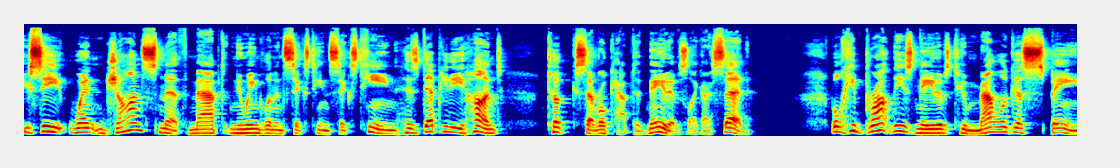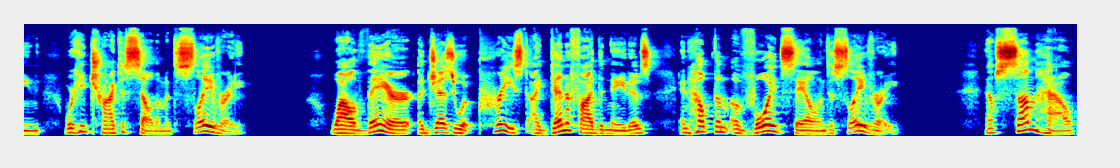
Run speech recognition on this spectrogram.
You see, when John Smith mapped New England in 1616, his deputy Hunt took several captive natives, like I said. Well, he brought these natives to Malaga, Spain, where he tried to sell them into slavery. While there, a Jesuit priest identified the natives and helped them avoid sale into slavery. Now, somehow,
